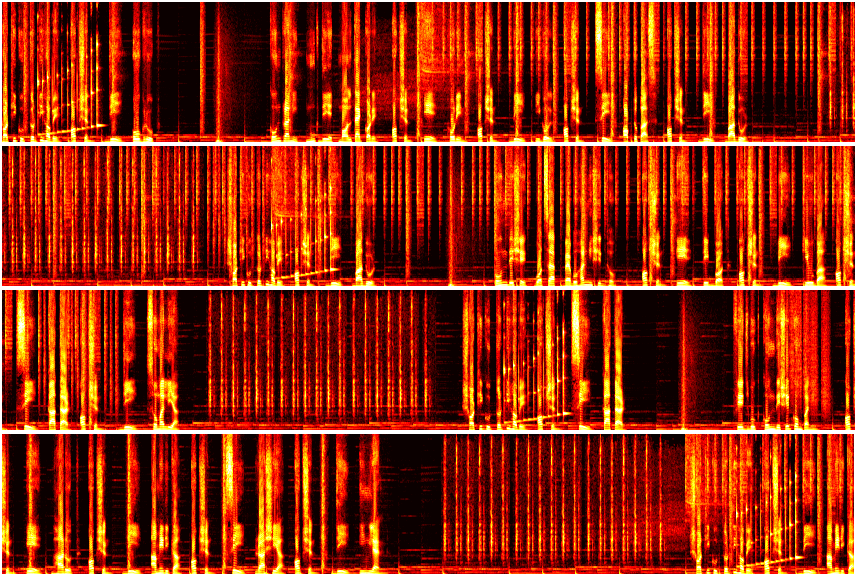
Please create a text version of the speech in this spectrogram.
সঠিক উত্তরটি হবে অপশন ডি, ও গ্রুপ। কোন প্রাণী মুখ দিয়ে মল ত্যাগ করে? অপশন এ, হরিণ। Option B eagle option C, octopus. Option D বাদুর সঠিক উত্তরটি হবে অপশন ডি বাদুর কোন দেশে হোয়াটসঅ্যাপ ব্যবহার নিষিদ্ধ? Option A Tibet option B Cuba option C Qatar option D Somalia সঠিক উত্তরটি হবে অপশন সি কাতার ফেসবুক কোন দেশের company option A Bharat. Option B America. Option C Russia. Option D England সঠিক উত্তরটি হবে অপশন বি আমেরিকা।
